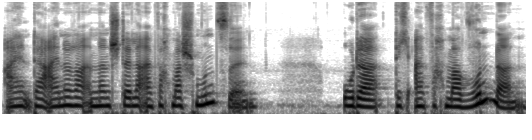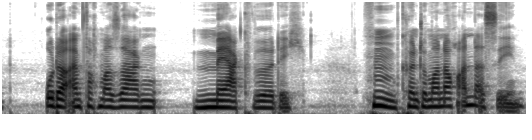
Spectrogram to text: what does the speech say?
der einen oder anderen Stelle einfach mal schmunzeln. Oder dich einfach mal wundern. Oder einfach mal sagen, merkwürdig. Hm, könnte man auch anders sehen.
